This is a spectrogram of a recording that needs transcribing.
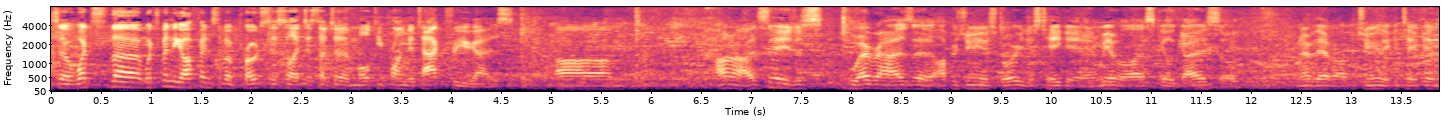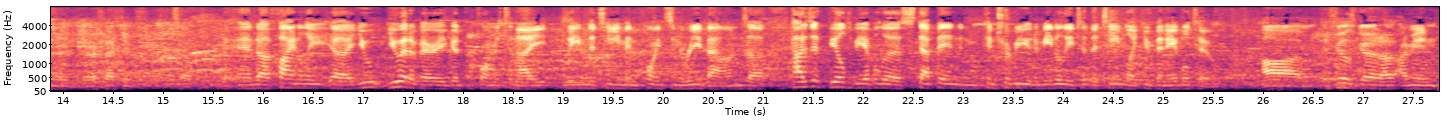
So what's the what's been the offensive approach to led to such a multi pronged attack for you guys? Um, I don't know. I'd say just whoever has an opportunity to score, you just take it. And we have a lot of skilled guys, so whenever they have an opportunity, they can take it, and they're, they're effective. So. And uh, finally, uh, you you had a very good performance tonight, leading the team in points and rebounds. Uh, how does it feel to be able to step in and contribute immediately to the team like you've been able to? Um, it feels good. I, I mean,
